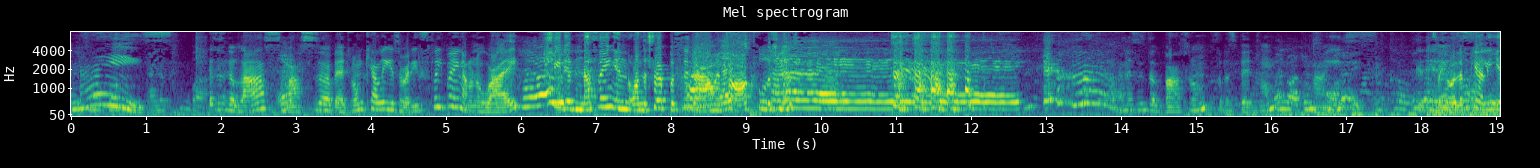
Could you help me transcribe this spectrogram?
Nice. This is the last master bedroom. Kelly is already sleeping. I don't know why. She did nothing in on the trip but sit down and talk foolishness. Hey. And this is the bathroom for this bedroom. Nice. So y'all, let's Kelly.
